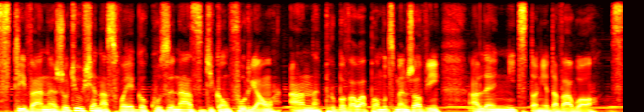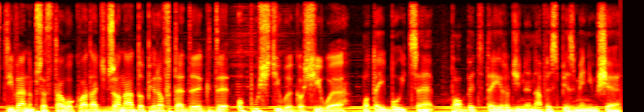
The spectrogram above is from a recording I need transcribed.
Steven rzucił się na swojego kuzyna z dziką furią. Ann próbowała pomóc mężowi, ale nic to nie dawało. Steven przestał okładać Johna dopiero wtedy, gdy opuściły go siły. Po tej bójce pobyt tej rodziny na wyspie zmienił się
